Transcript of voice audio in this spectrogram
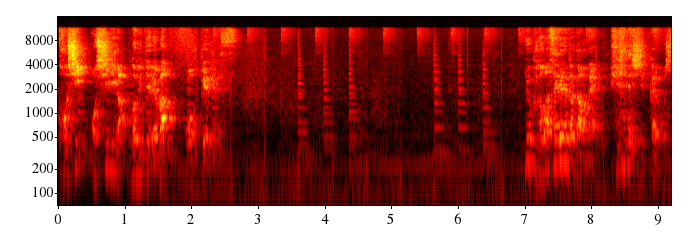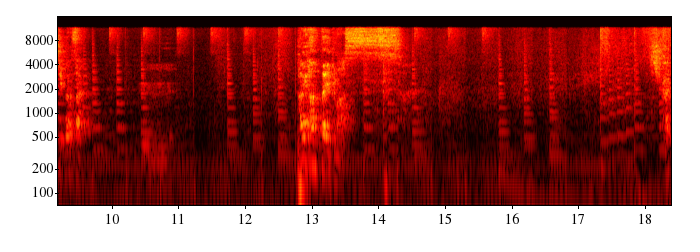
腰お尻が伸びていれば OK です。よく伸ばせれる方はね肘でしっかり押してください。はい反対いきます。しっかり。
